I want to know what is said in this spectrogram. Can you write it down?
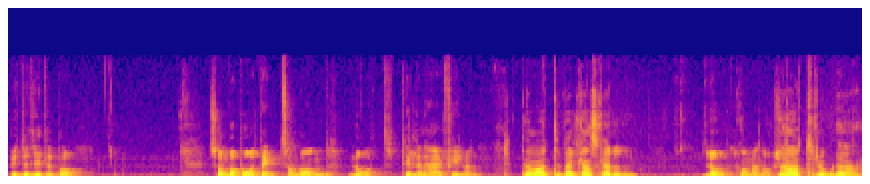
bytte titel på. Som var påtänkt som Bond-låt till den här filmen. Den var väl ganska... Långt kommen också. Ja, jag tror det va?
